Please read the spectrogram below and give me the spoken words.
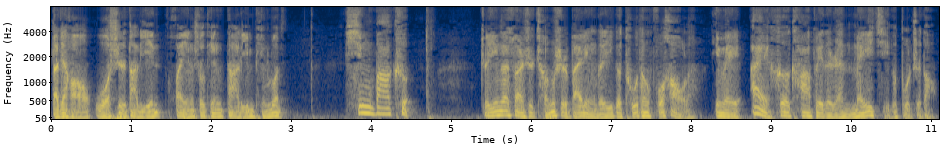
大家好，我是大林，欢迎收听大林评论。星巴克，这应该算是城市白领的一个图腾符号了，因为爱喝咖啡的人没几个不知道。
